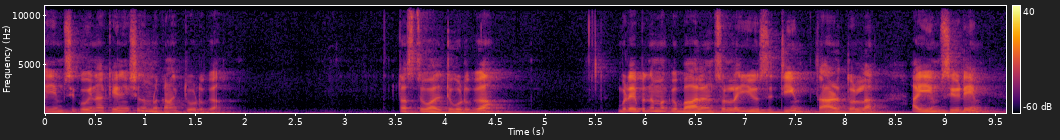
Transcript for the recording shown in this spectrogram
ഐ എം സി കോയിൻ ആക്കിയതിന് ശേഷം നമ്മൾ കണക്റ്റ് കൊടുക്കുക. ട്രസ്റ്റ് വാലറ്റ് കൊടുക്കുക. ഇവിടെ ഇപ്പോൾ നമുക്ക് ബാലൻസ് ഉള്ള യു എസ് ടിയും താഴത്തുള്ള ഐ എം സിയുടെയും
